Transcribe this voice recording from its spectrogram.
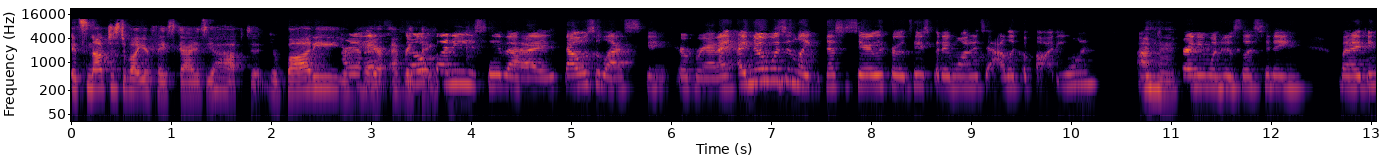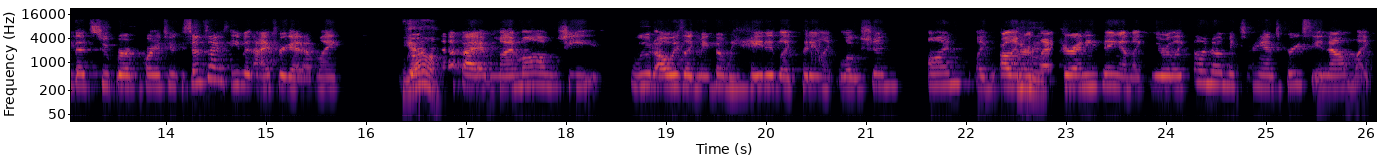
it's not just about your face, guys. You have to, your body, your Yeah, hair, everything. So funny you say that. I, that was the last skincare brand. I, I know it wasn't like necessarily for the face, but I wanted to add like a body one um, Mhm. for anyone who's listening. But I think that's super important too, because sometimes even I forget. I'm like, Yeah. up, I, my mom, she, we would always like make fun. We hated like putting like lotion on, like on our Mhm. legs or anything, and like we were like, oh no, it makes our hands greasy. And now I'm like,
